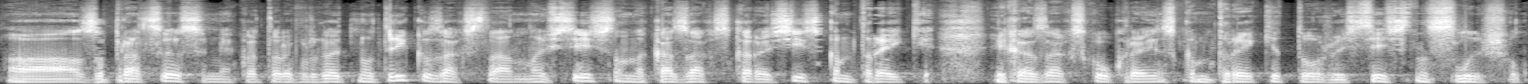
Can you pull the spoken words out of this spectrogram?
А, за процессами, которые происходят внутри Казахстана, но, естественно, на казахско-российском треке и казахско-украинском треке тоже, естественно, слышал.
